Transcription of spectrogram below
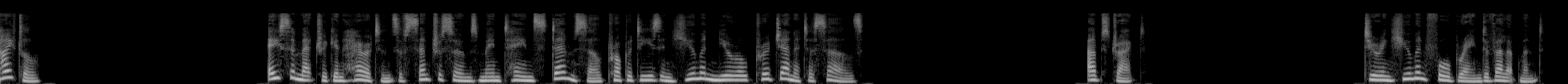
Title Asymmetric inheritance of centrosomes maintains stem cell properties in human neural progenitor cells. Abstract During human forebrain development,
